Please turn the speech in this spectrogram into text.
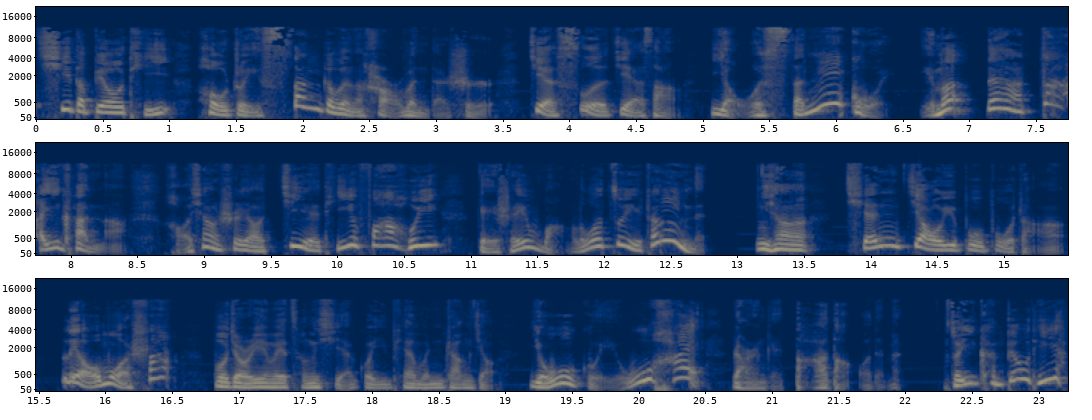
旗的标题后缀三个问号，问的是：这世界上有神鬼？你们那样乍一看呐，好像是要借题发挥，给谁网罗罪证呢？你像前教育部部长廖沫沙，不就是因为曾写过一篇文章叫《有鬼无害》，让人给打倒的吗？所以一看标题呀，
